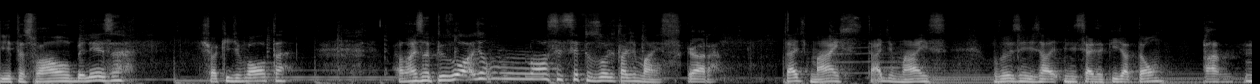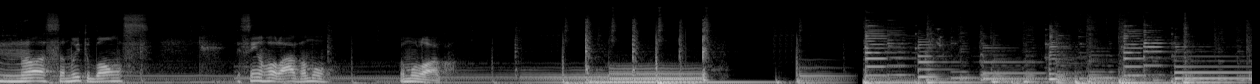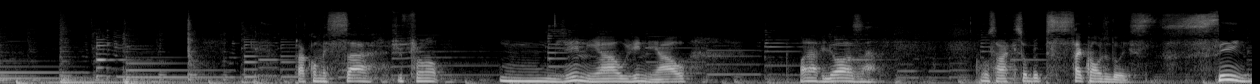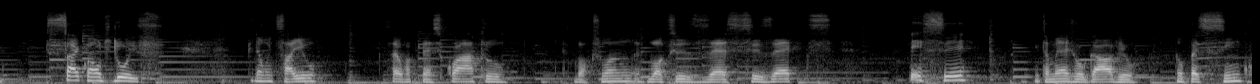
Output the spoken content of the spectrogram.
E aí pessoal, beleza? Estou aqui de volta para mais um episódio. Nossa, esse episódio tá demais, cara. Tá demais, tá demais. Os dois iniciais aqui já estão, nossa, muito bons. E sem enrolar, vamos, vamos logo. Para começar de forma genial, genial, maravilhosa, vamos falar aqui sobre o Psychonauts 2. Sim, Psychonauts 2 finalmente saiu, saiu para PS4, Xbox One, Xbox Series S, Series X, PC e também é jogável no PS5.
